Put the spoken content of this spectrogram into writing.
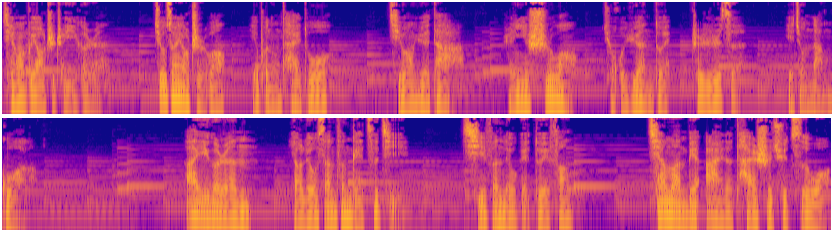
千万不要指着一个人。就算要指望，也不能太多。期望越大，人一失望就会怨怼，这日子也就难过了。”爱一个人，要留三分给自己，七分留给对方。千万别爱的太失去自我，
